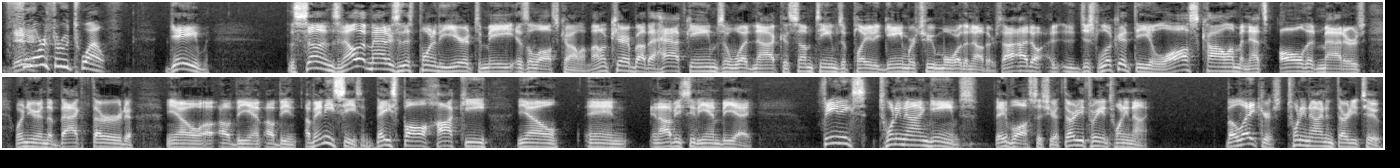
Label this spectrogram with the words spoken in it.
Four through 12. Gabe, the Suns, and all that matters at this point of the year to me is a loss column. I don't care about the half games and whatnot because some teams have played a game or two more than others. I, I, don't uh, just look at the loss column, and that's all that matters when you're in the back third, you know, of the of the of any season, baseball, hockey, you know, and and obviously the NBA. Phoenix, 29 games they've lost this year, 33 and 29. The Lakers, 29 and 32,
